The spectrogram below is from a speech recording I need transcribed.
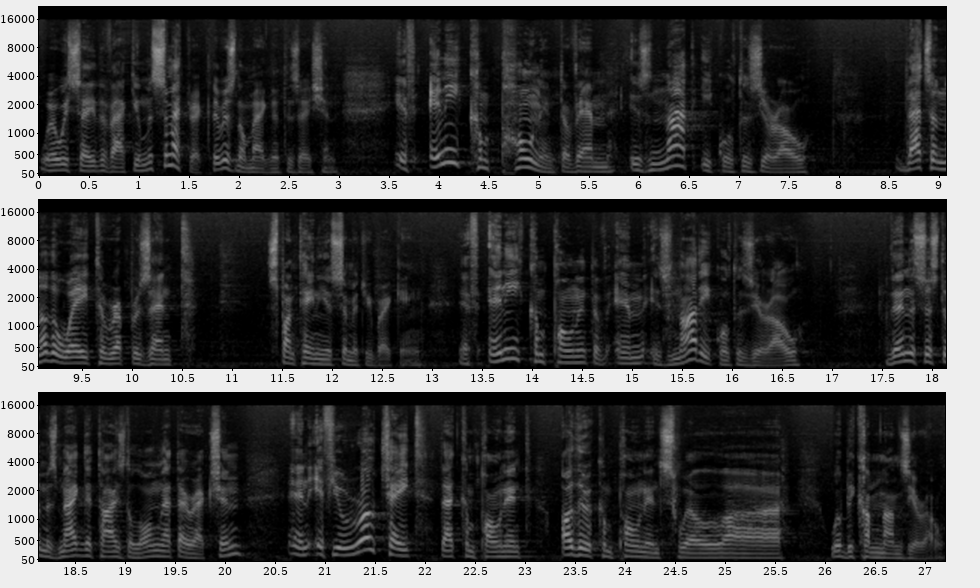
where we say the vacuum is symmetric. There is no magnetization. If any component of m is not equal to zero, that's another way to represent spontaneous symmetry breaking. If any component of m is not equal to zero, then the system is magnetized along that direction. And if you rotate that component, other components will, uh, will become non-zero.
